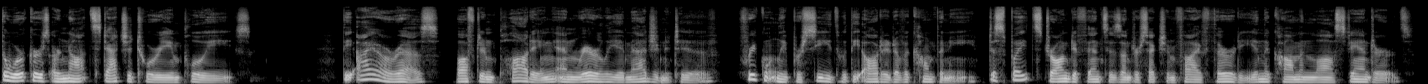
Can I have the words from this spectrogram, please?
The workers are not statutory employees. The IRS, often plodding and rarely imaginative, frequently proceeds with the audit of a company, despite strong defenses under Section 530 in the common law standards.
